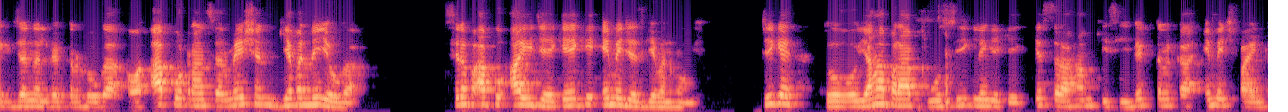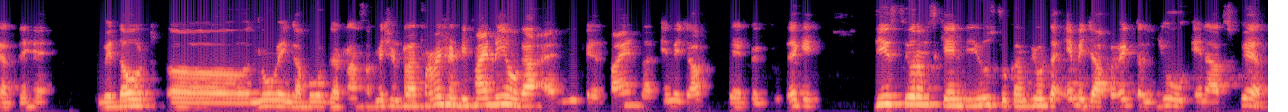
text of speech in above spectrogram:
एक जनरल वेक्टर होगा और आपको ट्रांसफॉर्मेशन गिवन नहीं होगा। सिर्फ़ आपको आई जे के के इमेजेस गिवन होंगे। ठीक है? तो यहाँ पर आप वो सीख लेंगे कि किस तरह हम किसी वेक्टर का इमेज फाइंड करते हैं without knowing about the transformation transformation defined नहीं होगा and you can find the image of that vector देखिए, these theorems can be used to compute the image of a vector u in r square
